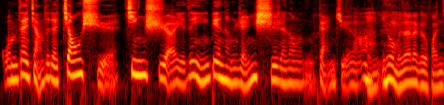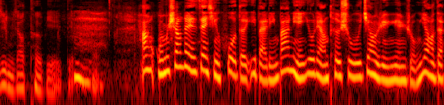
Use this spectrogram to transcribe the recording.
我们在讲这个教学经师而已，这已经变成人师的那种感觉了啊！因为我们在那个环境比较特别一点。嗯，好，我们稍待再请获得一百零八年优良特殊教育人员荣耀的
